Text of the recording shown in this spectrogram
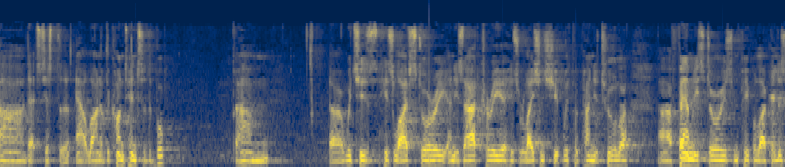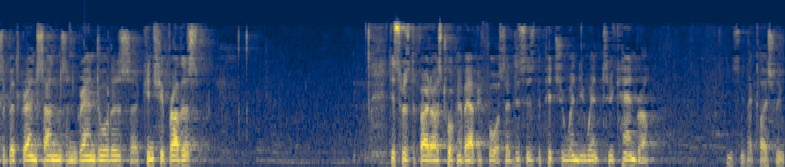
Uh, that's just the outline of the contents of the book, um, uh, which is his life story and his art career, his relationship with Papunya Tula, uh, family stories from people like Elizabeth, grandsons and granddaughters, uh, kinship brothers. This was the photo I was talking about before. So this is the picture when you went to Canberra. Can you see that closely?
